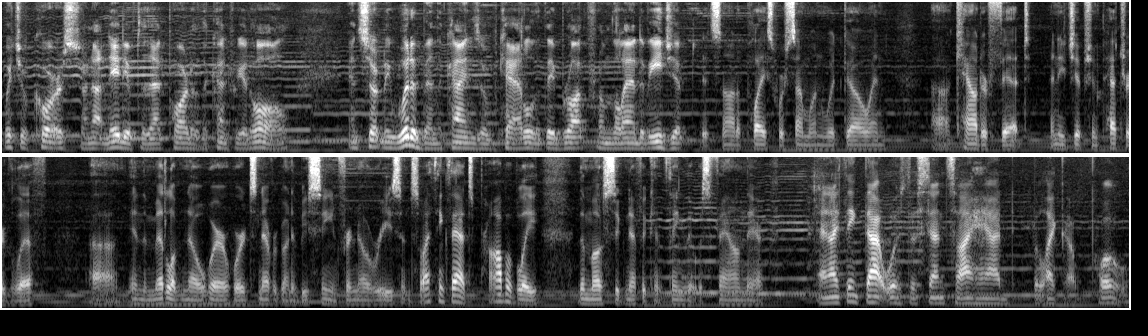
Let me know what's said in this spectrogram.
which of course are not native to that part of the country at all, and certainly would have been the kinds of cattle that they brought from the land of Egypt. It's not a place where someone would go and uh, counterfeit an Egyptian petroglyph uh, in the middle of nowhere where it's never going to be seen for no reason. So I think that's probably the most significant thing that was found there. And I think that was the sense I had, like a, whoa,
